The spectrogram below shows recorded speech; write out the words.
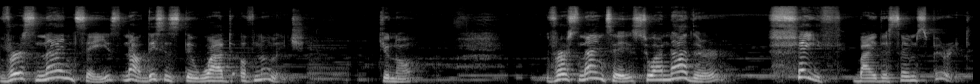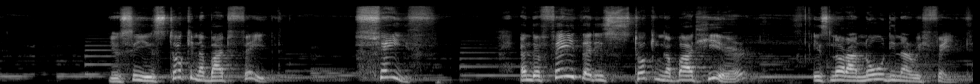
Verse 9 says, now this is the word of knowledge, you know. Verse 9 says, to another, faith by the same Spirit. You see, he's talking about faith. Faith. And the faith that he's talking about here is not an ordinary faith.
